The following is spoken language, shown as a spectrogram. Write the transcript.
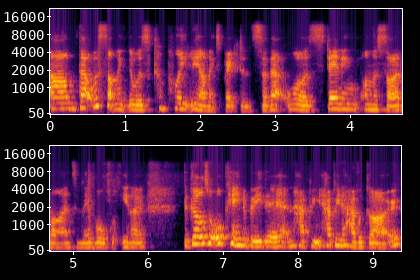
um, that was something that was completely unexpected. So that was standing on the sidelines, and they've all, you know, the girls were all keen to be there and happy happy to have a go,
